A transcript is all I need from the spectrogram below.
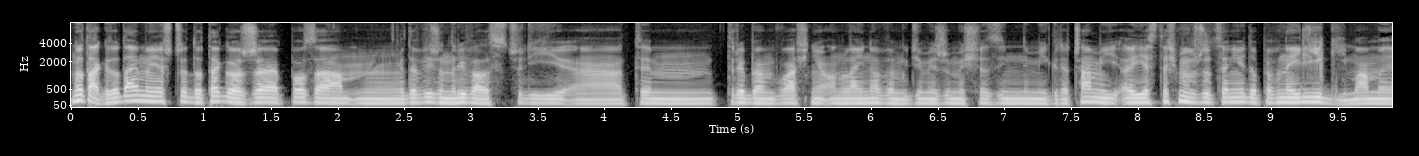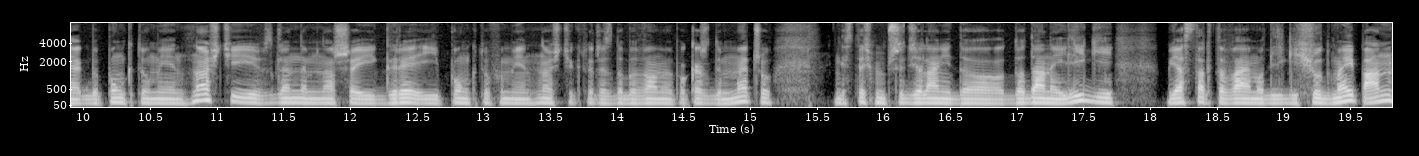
No tak, dodajmy jeszcze do tego, że poza mm, Division Rivals, czyli e, tym trybem właśnie online'owym, gdzie mierzymy się z innymi graczami, e, jesteśmy wrzuceni do pewnej ligi. Mamy jakby punkty umiejętności względem naszej gry i punktów umiejętności, które zdobywamy po każdym meczu. Jesteśmy przydzielani do, do danej ligi. Ja startowałem od ligi siódmej, pan?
